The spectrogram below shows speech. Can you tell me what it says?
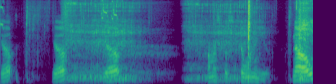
Yep. Yep. Yep. How am I supposed to kill one of you? No.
